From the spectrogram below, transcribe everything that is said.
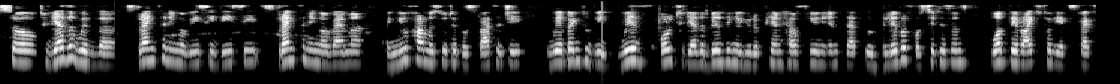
So together with the strengthening of ECDC, strengthening of EMA, a new pharmaceutical strategy, we are going to be with all together building a European health union that will deliver for citizens what they rightfully expect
